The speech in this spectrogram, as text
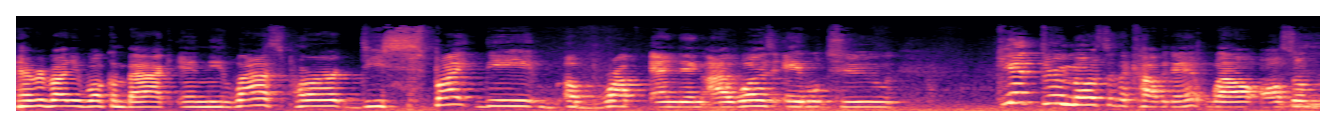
Hey everybody, welcome back. In the last part, despite the abrupt ending, I was able to get through most of the Covenant while also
